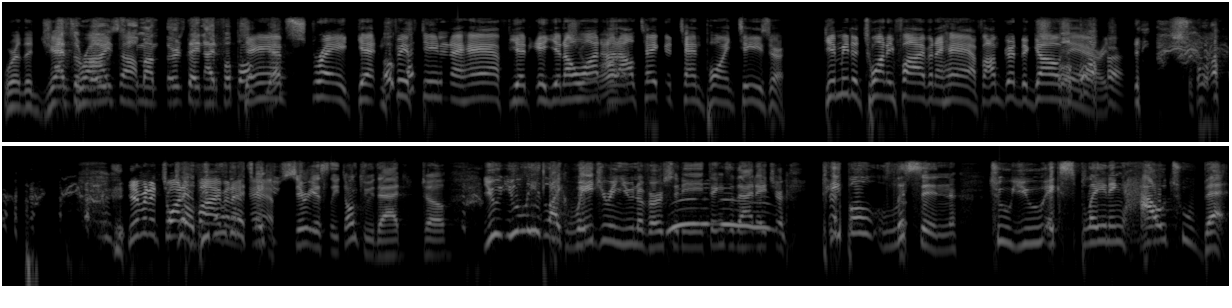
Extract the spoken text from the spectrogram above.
where the Jets the rise up. on Thursday Night Football. Damn Yeah. straight, getting Okay. 15 and a half. You, you know what? And I'll take a 10 point teaser. Give me the 25 and a half. I'm good to go there. Sure. Give me the Joe, 25 people are and gonna take you seriously. Don't do that, Joe. You you lead like wagering university, things of that nature. People listen to you explaining how to bet.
